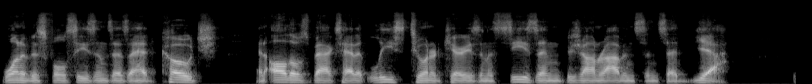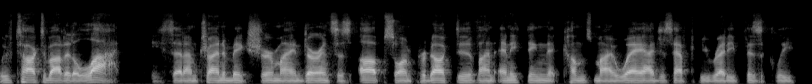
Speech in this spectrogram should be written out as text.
one of his full seasons as a head coach, and all those backs had at least 200 carries in a season. Bijan Robinson said, Yeah, we've talked about it a lot. He said, I'm trying to make sure my endurance is up so I'm productive on anything that comes my way. I just have to be ready physically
